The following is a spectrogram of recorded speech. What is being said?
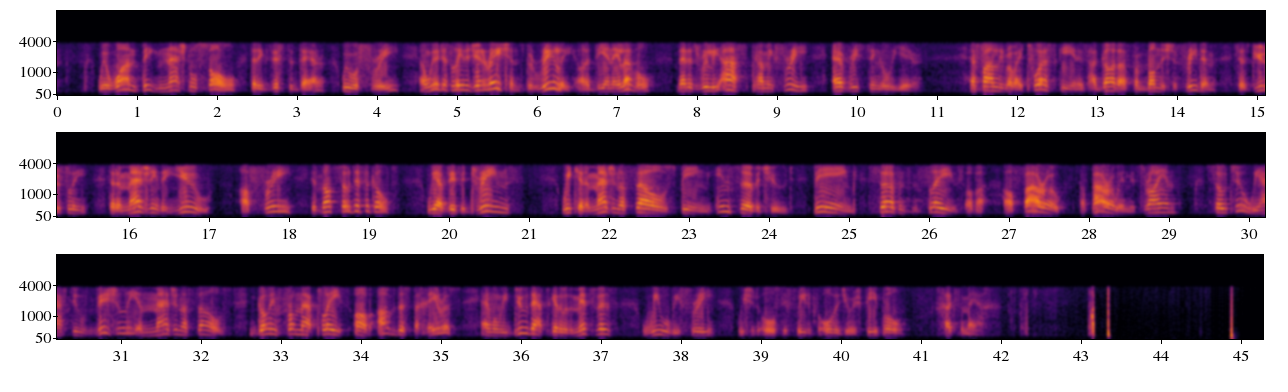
We're one big national soul that existed there. We were free, and we are just later generations. But really, on a DNA level, that is really us becoming free every single year. And finally, Rabbi Twersky in his Haggadah, From Bondage to Freedom, says beautifully that imagining that you are free is not so difficult. We have vivid dreams. We can imagine ourselves being in servitude, being servants and slaves of, a, of Pharaoh, of Pharaoh in Mitzrayim. So too, we have to visually imagine ourselves going from that place of Avdus Tacherus, and when we do that together with the mitzvahs, we will be free. We should all see freedom for all the Jewish people. חג שמח.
